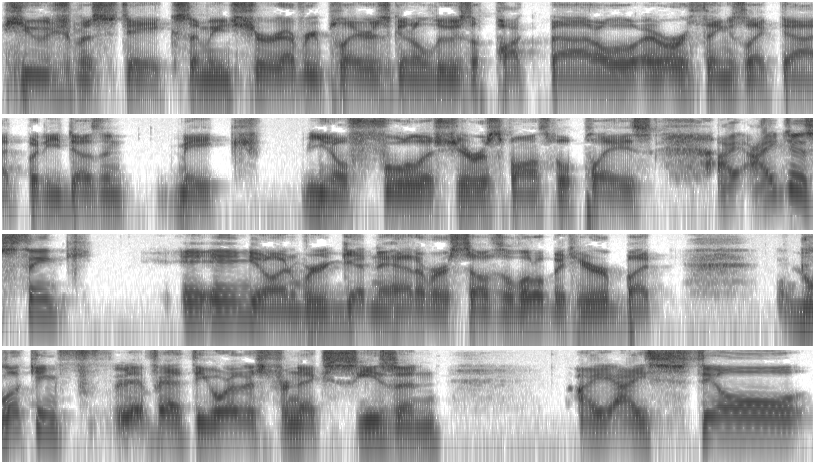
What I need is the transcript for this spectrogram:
huge mistakes. I mean, sure, every player is going to lose a puck battle or, or, things like that, but he doesn't make you know foolish, irresponsible plays. I, I just think. And, you know, and we're getting ahead of ourselves a little bit here, but looking f- at the Oilers for next season, I, I still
